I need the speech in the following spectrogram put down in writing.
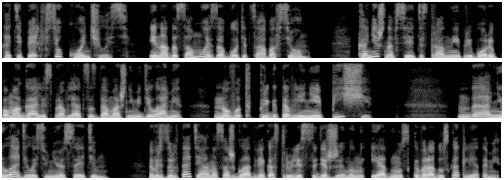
А теперь все кончилось, и надо самой заботиться обо всем. Конечно, все эти странные приборы помогали справляться с домашними делами, но вот приготовление пищи... Да, не ладилось у нее с этим. В результате она сожгла две кастрюли с содержимым и одну сковороду с котлетами.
